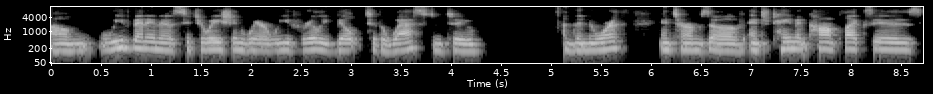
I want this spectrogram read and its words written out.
um, we've been in a situation where we've really built to the west and to the north in terms of entertainment complexes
